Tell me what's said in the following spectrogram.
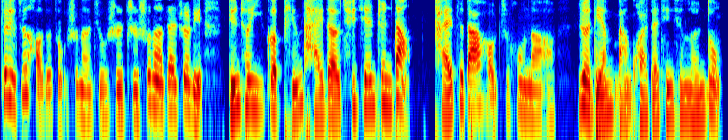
这里最好的走势呢，就是指数呢在这里形成一个平台的区间震荡，台子搭好之后呢，啊，热点板块在进行轮动。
